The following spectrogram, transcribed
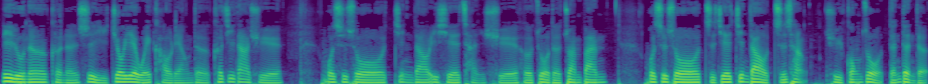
例如呢，可能是以就业为考量的科技大学，或是说进到一些产学合作的专班，或是说直接进到职场去工作等等的。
